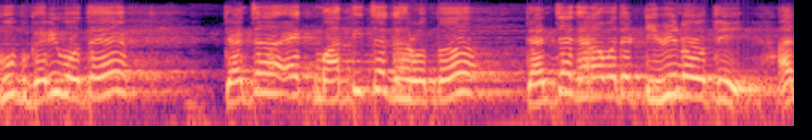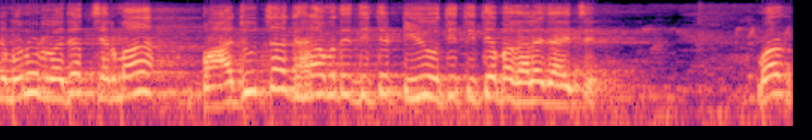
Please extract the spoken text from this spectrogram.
खूप गरीब होते. त्यांच्या एक मातीचं घर होतं. त्यांच्या घरामध्ये टी व्ही नव्हती. आणि म्हणून रजत शर्मा बाजूच्या घरामध्ये तिथे टी व्ही होती तिथे बघायला जायचे. मग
